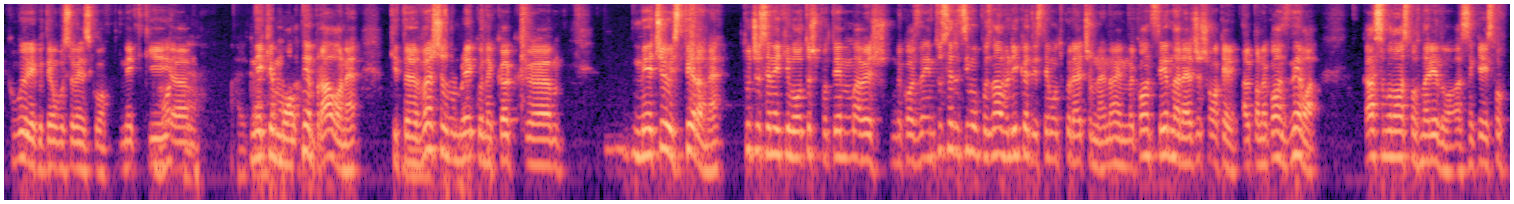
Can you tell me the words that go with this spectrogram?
kako bi rekel temu po slovensko, neki, Motnje, um, neke motnje, bravo, ne? ki te Mhm. več, bom rekel, nekako um, mečejo iz tira. Ne? Tudi, če se nekaj lotiš, potem veš, na koncu. In tu se recimo pozna veliko, da s tem lahko rečem. Ne? Ne vem, na koncu tedna rečeš, ok, ali pa na koncu dneva, kaj sem danes sploh naredil, ali sem kaj sploh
